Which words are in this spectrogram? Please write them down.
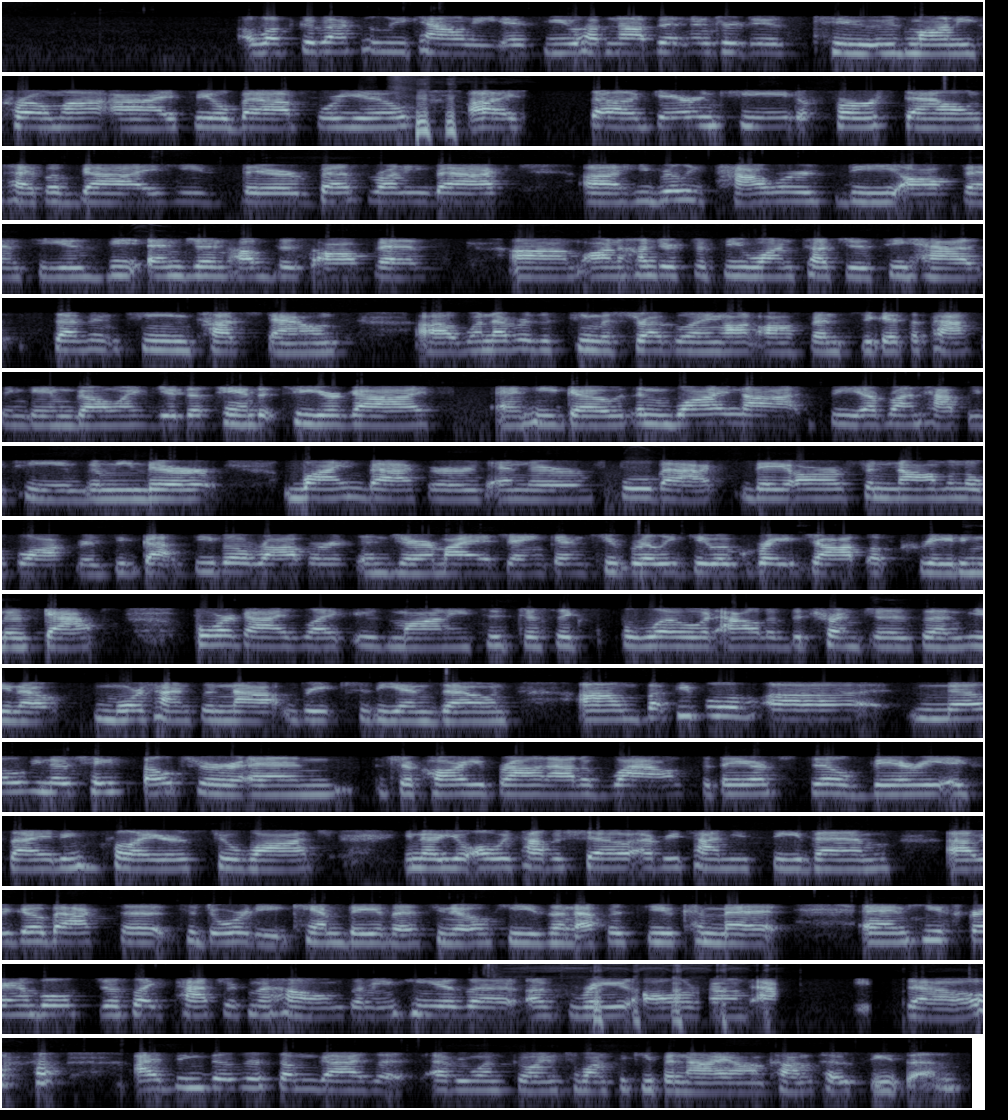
Uh, let's go back to Lee County. If you have not been introduced to Usmani Chroma, I feel bad for you. uh, uh, guaranteed first down type of guy. He's their best running back. Uh, he really powers the offense. He is the engine of this offense. Um, on 151 touches, he has 17 touchdowns. Uh, whenever this team is struggling on offense to get the passing game going, you just hand it to your guy and he goes. And why not be a run happy team? I mean, they're linebackers and their fullbacks, they are phenomenal blockers. You've got Debo Roberts and Jeremiah Jenkins who really do a great job of creating those gaps for guys like Usmani to just explode out of the trenches and, you know, more times than not reach the end zone. Um, but people uh, know, you know, Chase Belcher and Jakari Brown out of Lowndes, but they are still very exciting players to watch. You know, you'll always have a show every time you see them. Uh, we go back to, to Dougherty, Cam Davis, you know, he's an FSU commit, and he scrambles just like Patrick Mahomes. I mean, he is a, a great all around athlete. So I think those are some guys that everyone's going to want to keep an eye on come postseason.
